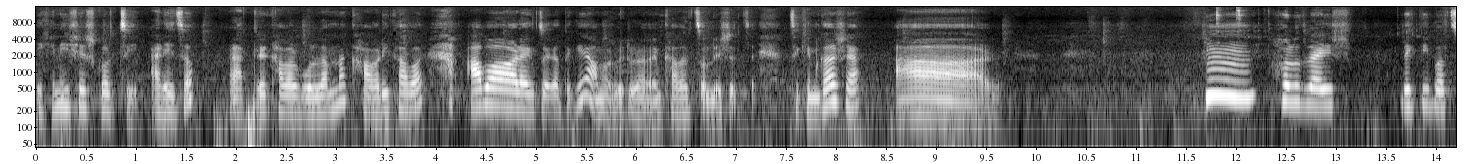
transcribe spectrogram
এখানেই শেষ করছি। আর এই যে রাত্রের খাবার বললাম না খাবারই খাবার। আবার এক জায়গা থেকে আমার বেটুরামের খাবার চলে এসেছে। চিকেন কষা আর হুম হলুদ রাইস। দেখতেই পাচ্ছ।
